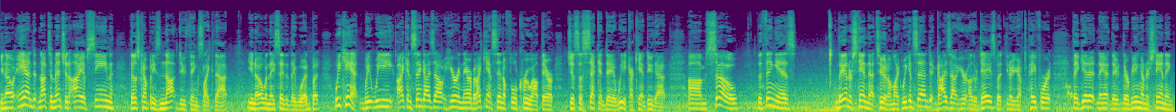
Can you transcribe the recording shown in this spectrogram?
You know, and not to mention, I have seen those companies not do things like that, you know, when they say that they would, but we can't. We, we, I can send guys out here and there, but I can't send a full crew out there just a second day a week. I can't do that. Um, so the thing is, they understand that too. And I'm like, we can send guys out here other days, but you know, you have to pay for it. They get it and they, they're, they're being understanding.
